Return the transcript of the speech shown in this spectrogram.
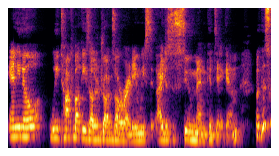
And you know, we talked about these other drugs already, and we I just assume men could take them. But this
